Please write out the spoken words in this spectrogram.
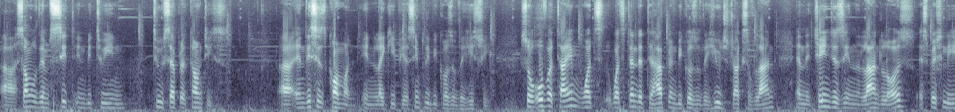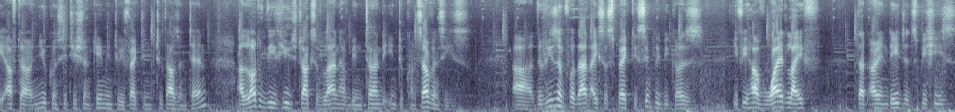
Uh, some of them sit in between two separate counties. Uh, and this is common in Laikipia simply because of the history. So over time, what's, what's tended to happen because of the huge tracts of land and the changes in land laws, especially after a new constitution came into effect in 2010, a lot of these huge tracts of land have been turned into conservancies. Uh, the reason for that, I suspect, is simply because if you have wildlife that are endangered species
